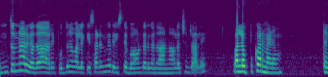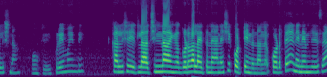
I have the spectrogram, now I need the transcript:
ఇంత ఉన్నారు కదా రేపు పొద్దున వాళ్ళకి సడన్గా తెలిస్తే బాగుండదు కదా అన్న ఆలోచన రాలే? వాళ్ళు ఒప్పుకోరు మేడం తెలిసిన. ఓకే ఇప్పుడు ఏమైంది కలిసి ఇట్లా చిన్న ఇంకా గొడవలు అవుతున్నాయి అనేసి కొట్టిండు నన్ను. కొడితే నేనేం చేసా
